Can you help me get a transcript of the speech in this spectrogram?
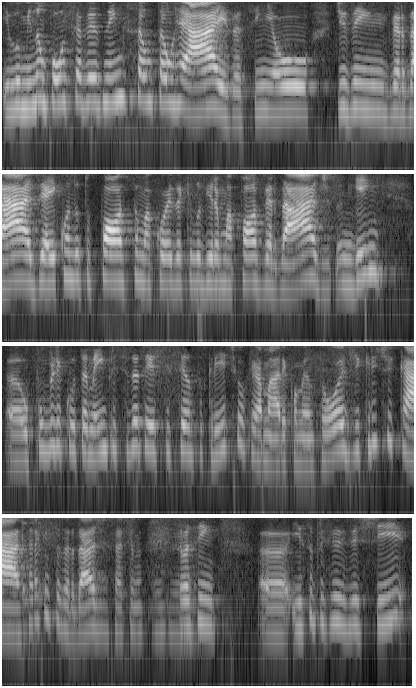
iluminam pontos que às vezes nem são tão reais, assim, ou dizem verdades, e aí quando tu posta uma coisa, aquilo vira uma pós-verdade, ninguém... Uh, o público também precisa ter esse senso crítico que a Mari comentou, de criticar. Será que isso é verdade? Será que não? Uhum. Então, assim, uh, isso precisa existir,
